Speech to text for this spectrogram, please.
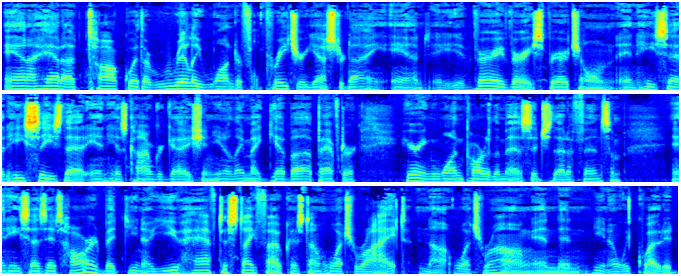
And I had a talk with a really wonderful preacher yesterday, and very, very spiritual. And he said he sees that in his congregation. You know, they may give up after hearing one part of the message that offends them and he says it's hard but you know you have to stay focused on what's right not what's wrong and then you know we quoted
